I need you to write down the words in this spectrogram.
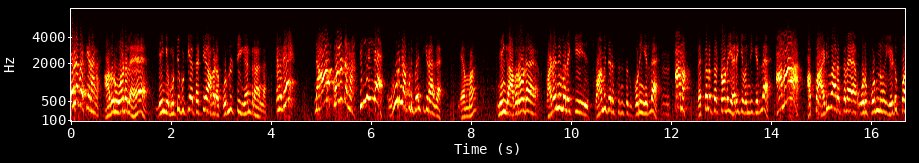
என்ன பத்திக்கிறாங்க அவர் ஓடல. நீங்க முட்டி முட்டியா தட்டி அவரை கொன்னுட்டீங்கன்றாங்க. என்னது? நான் கொண்டுட்டேனா இல்ல இல்ல. ஊர்ல அப்படி பேசிக்கிறாங்க. ஏமா நீங்க அவரோட பழனிமலைக்கு சுவாமி தரிசனத்துக்கு போனீங்கல்ல? ஆமா. வெத்தலை தட்டோட இறங்கி வந்தீங்கல்ல? ஆமா. அப்ப அடிவாரத்துல ஒரு பொண்ணு எடுப்பா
